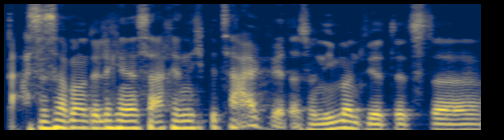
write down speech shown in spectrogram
Das ist aber natürlich eine Sache, die nicht bezahlt wird. Also niemand wird jetzt äh,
